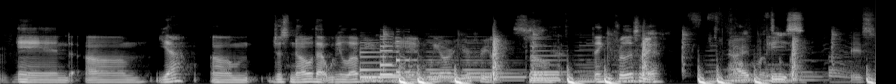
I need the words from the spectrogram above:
Mhm. And um, yeah, um, just know that we love you and we are here for you. So thank you for listening. All right. Peace. Peace.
